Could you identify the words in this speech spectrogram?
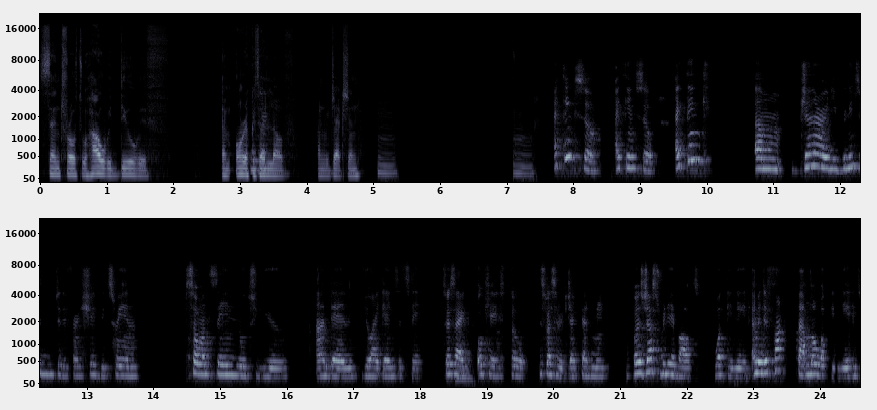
central to how we deal with um, unrequited Rejection. love and rejection? Mm. Mm. I think so. I think so. I think um generally we need to be able to differentiate between someone saying no to you and then your identity. So it's like, okay, so this person rejected me, but it's just really about what they need. I mean, the fact that I'm not what they need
